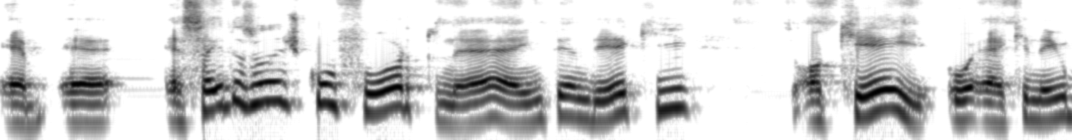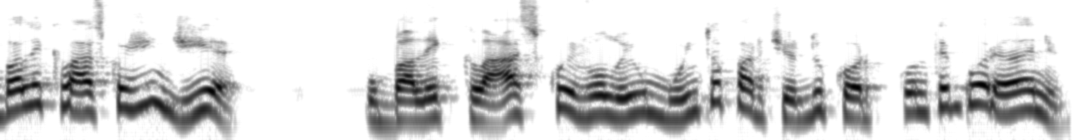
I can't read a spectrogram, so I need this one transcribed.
é, é, é sair da zona de conforto, né? É entender que, ok, é que nem o ballet clássico hoje em dia. O ballet clássico evoluiu muito a partir do corpo contemporâneo,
